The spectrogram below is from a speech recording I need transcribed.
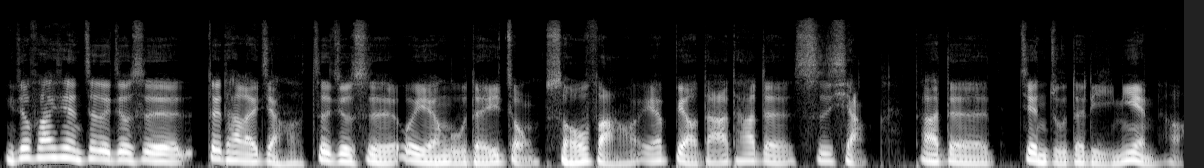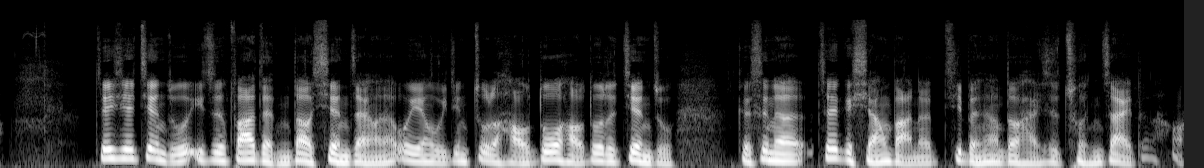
你就发现这个就是对他来讲哈，这就是魏延吴的一种手法哈，也表达他的思想、他的建筑的理念哈。这些建筑一直发展到现在哈，魏元武已经做了好多好多的建筑，可是呢，这个想法呢，基本上都还是存在的哈。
